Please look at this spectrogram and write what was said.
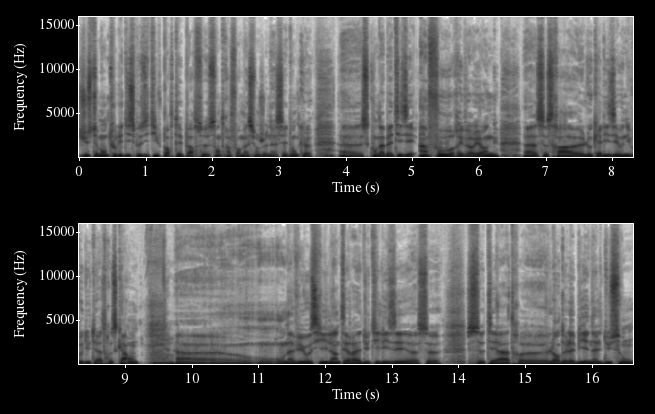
justement tous les dispositifs portés par ce centre information jeunesse. Et donc ce qu'on a baptisé Info River Young, ce sera localisé au niveau du théâtre Scarron. Mmh. On, a vu aussi l'intérêt d'utiliser ce, ce, théâtre lors de la Biennale du son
